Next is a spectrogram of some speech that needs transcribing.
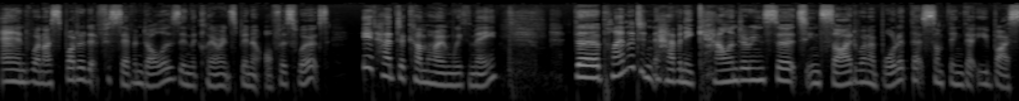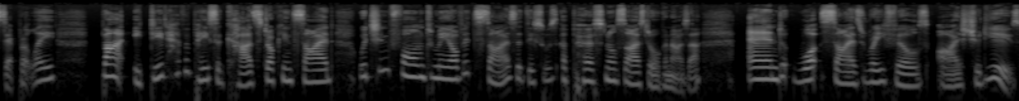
And when I spotted it for $7 in the clearance bin at Officeworks, it had to come home with me. The planner didn't have any calendar inserts inside when I bought it. That's something that you buy separately. But it did have a piece of cardstock inside, which informed me of its size, that this was a personal sized organiser, and what size refills I should use.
